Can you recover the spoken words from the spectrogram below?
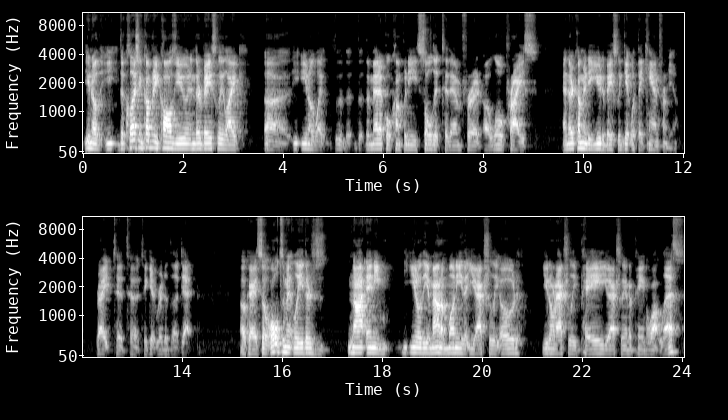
you know the, the collection company calls you and they're basically like uh you know like the, the, the medical company sold it to them for a, a, low price and they're coming to you to basically get what they can from you right? To to to get rid of the debt. Okay so ultimately there's not any you know the amount of money that you actually owed you don't actually pay you actually end up paying a lot less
